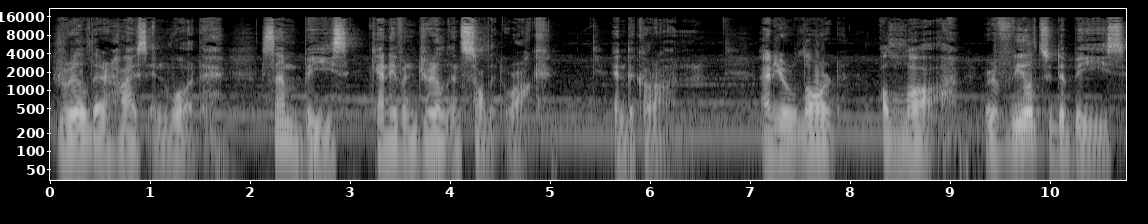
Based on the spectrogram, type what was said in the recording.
drill their hives in wood. Some bees can even drill in solid rock in the Quran. And your Lord Allah revealed to the bees,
